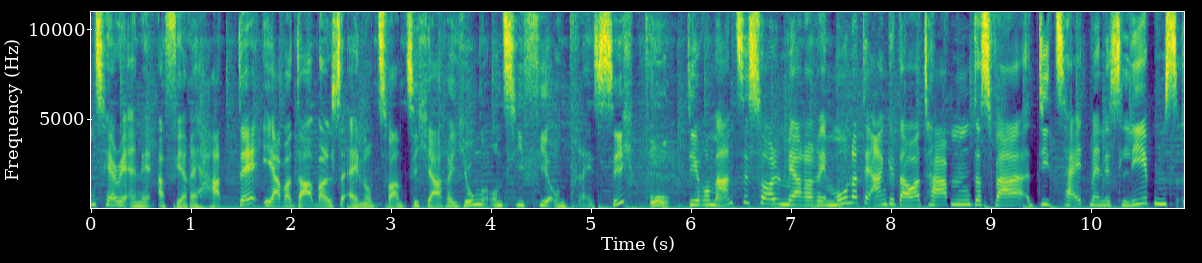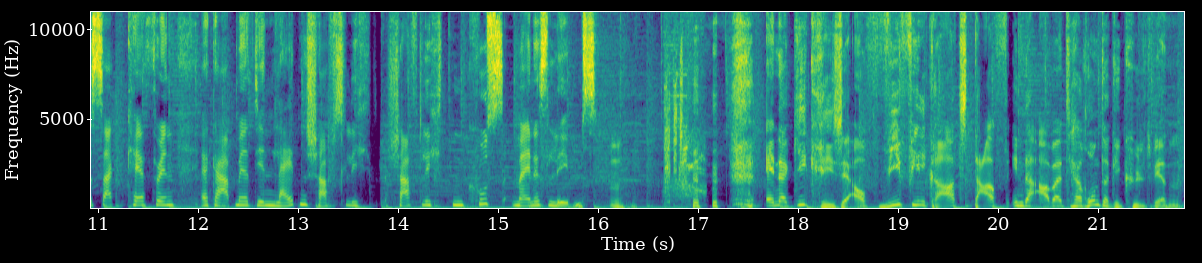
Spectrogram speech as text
Prince Harry eine Affäre hatte. Er war damals 21 Jahre jung und sie 34. Oh. Die Romanze soll mehrere Monate angedauert haben. Das war die Zeit meines Lebens, sagt Catherine. Er gab mir den leidenschaftlich- schaftlichsten Kuss meines Lebens. Energiekrise. Auf wie viel Grad darf in der Arbeit heruntergekühlt werden?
